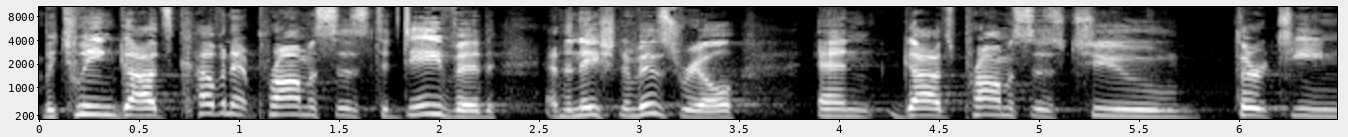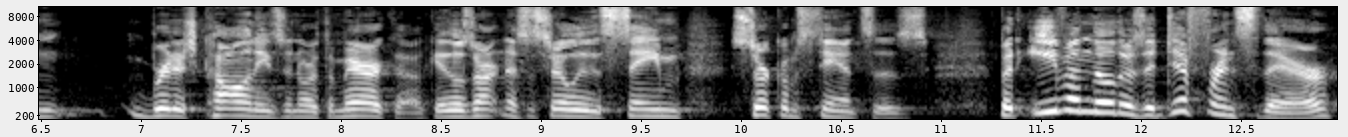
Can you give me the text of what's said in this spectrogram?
between God's covenant promises to David and the nation of Israel and God's promises to 13 British colonies in North America. Okay, those aren't necessarily the same circumstances. But even though there's a difference there,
